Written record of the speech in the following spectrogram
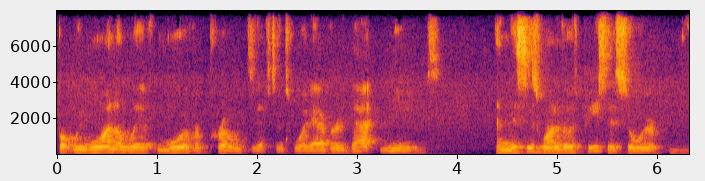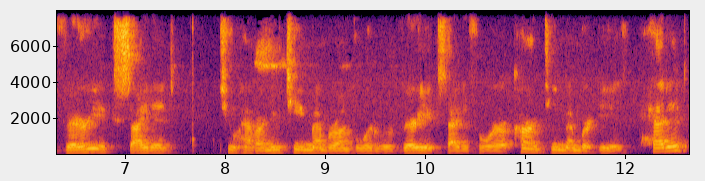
but we want to live more of a pro existence, whatever that means. And this is one of those pieces. So we're very excited to have our new team member on board. We're very excited for where our current team member is headed,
